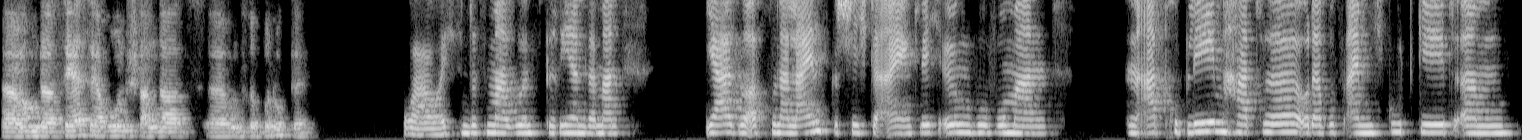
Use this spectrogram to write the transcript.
ähm, unter sehr, sehr hohen Standards äh, unsere Produkte. Wow, ich finde das immer so inspirierend, wenn man ja so aus so einer Leidensgeschichte eigentlich irgendwo, wo man eine Art Problem hatte oder wo es einem nicht gut geht, ähm,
